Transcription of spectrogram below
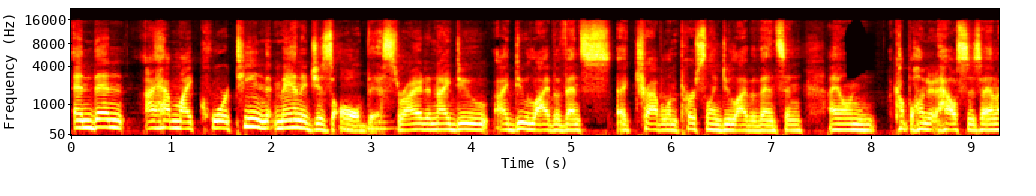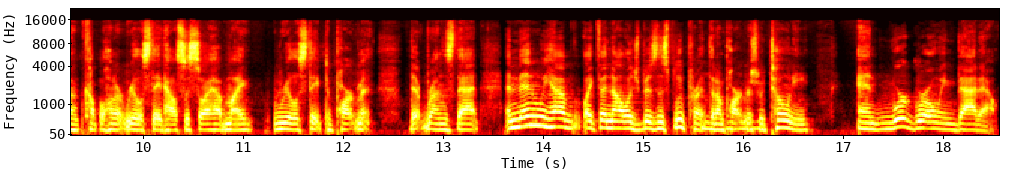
And then I have my core team that manages all this, right? And I do, I do live events. I travel and personally do live events and I own a couple hundred houses. I own a couple hundred real estate houses. So I have my real estate department that runs that. And then we have like the knowledge business blueprint that I'm partners with Tony and we're growing that out.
